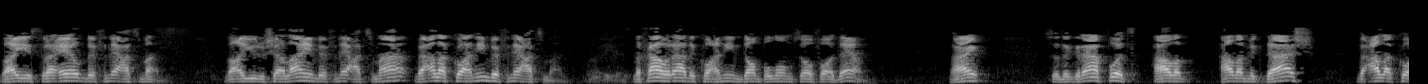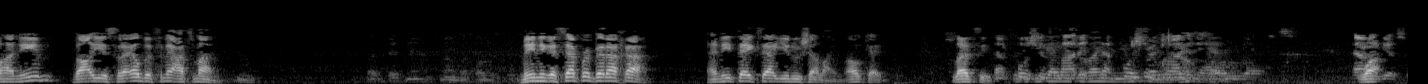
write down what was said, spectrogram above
וישראל בפני עצמם. ועל ירושלים בפני עצמה, ועל הכהנים בפני עצמן. לכאורה the Kohanim don't belong so far down. Right? So the Gra puts על על המקדש ועל הכהנים ועל ישראל בפני עצמן. Meaning a separate beracha. And he takes out Yerushalayim. Okay. Let's see. That So portion you got not Yerushalayim that and portion Yerushalayim, not in yeah. our What? Yes,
